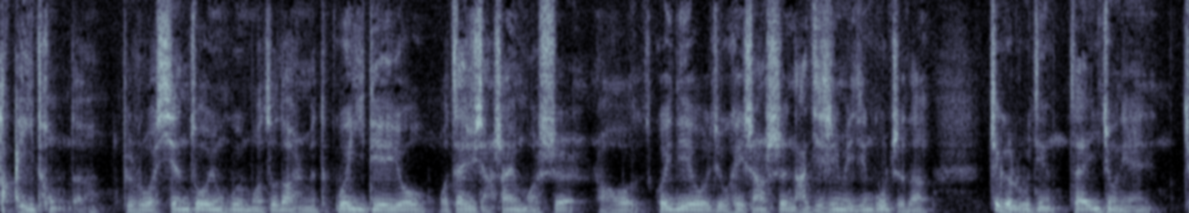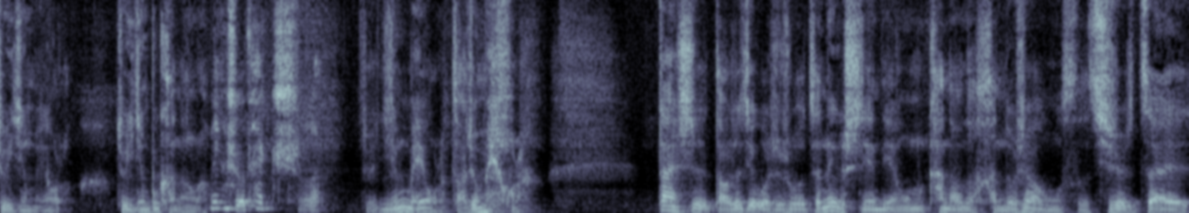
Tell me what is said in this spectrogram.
大一统的，比如说我先做用户规模做到什么过亿 DAU，我再去想商业模式，然后过亿 DAU 我就可以上市拿几十亿美金估值的，这个路径在一九年就已经没有了，就已经不可能了。那个时候太迟了。就已经没有了，早就没有了。但是导致结果是说，在那个时间点，我们看到的很多社交公司，其实，在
